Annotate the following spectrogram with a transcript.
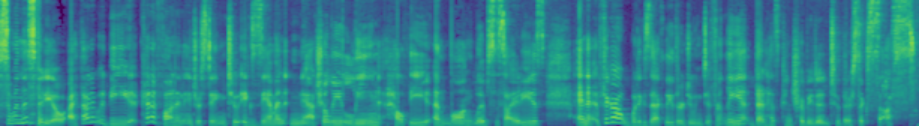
So in this video, I thought it would be kind of fun and interesting to examine naturally lean, healthy, and long-lived societies and figure out what exactly they're doing differently that has contributed to their success.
